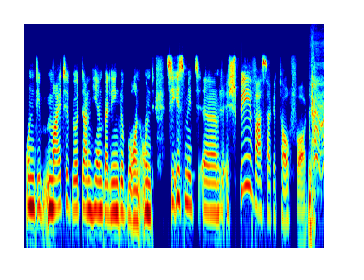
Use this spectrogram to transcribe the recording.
Und die Maite wird dann hier in Berlin geboren. Und sie ist mit äh, Spähwasser getauft worden.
